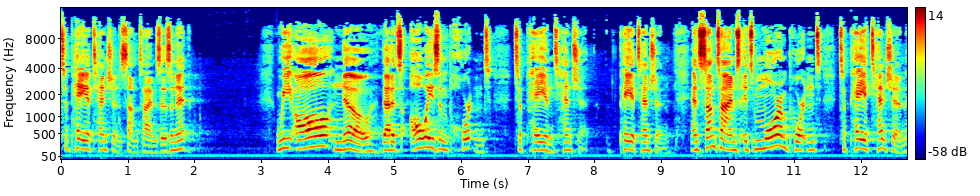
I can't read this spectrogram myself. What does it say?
to pay attention sometimes, isn't it? We all know that it's always important to pay attention. Pay attention. And sometimes it's more important to pay attention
